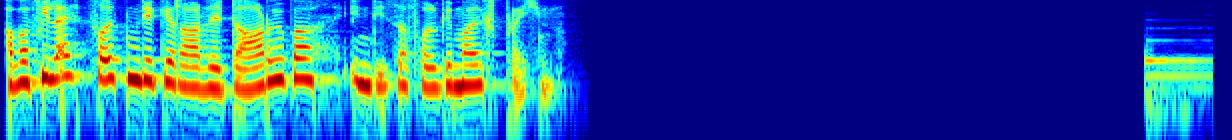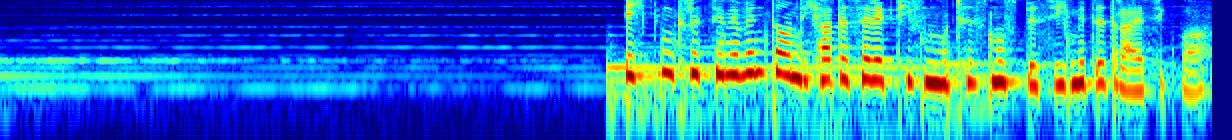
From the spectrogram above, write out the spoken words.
Aber vielleicht sollten wir gerade darüber in dieser Folge mal sprechen. Ich bin Christine Winter und ich hatte selektiven Mutismus, bis ich Mitte 30 war.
